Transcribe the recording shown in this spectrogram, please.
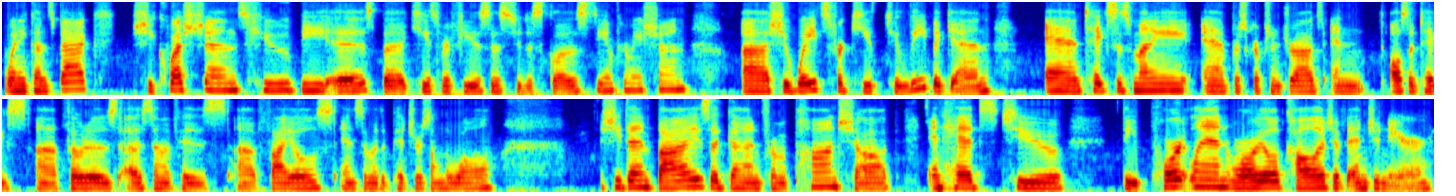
When he comes back, she questions who B is, but Keith refuses to disclose the information. Uh, she waits for Keith to leave again and takes his money and prescription drugs and also takes uh, photos of some of his uh, files and some of the pictures on the wall. She then buys a gun from a pawn shop and heads to the Portland Royal College of Engineer.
